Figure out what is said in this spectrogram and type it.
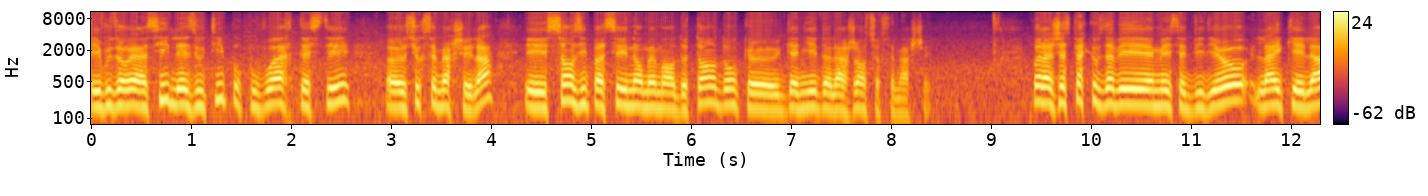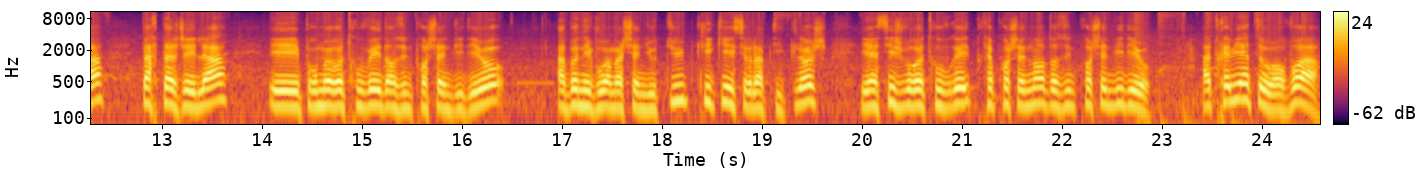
et vous aurez ainsi les outils pour pouvoir tester euh, sur ces marchés-là et sans y passer énormément de temps donc euh, gagner de l'argent sur ces marchés. Voilà j'espère que vous avez aimé cette vidéo, likez-la, partagez-la et pour me retrouver dans une prochaine vidéo, abonnez-vous à ma chaîne YouTube, cliquez sur la petite cloche et ainsi je vous retrouverai très prochainement dans une prochaine vidéo. À très bientôt, au revoir.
